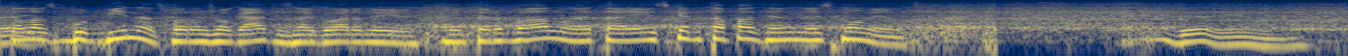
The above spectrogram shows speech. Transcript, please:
Aquelas bobinas foram jogadas agora no, no intervalo, né? Tá, é isso que ele está fazendo nesse momento. Vamos ver aí, né?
